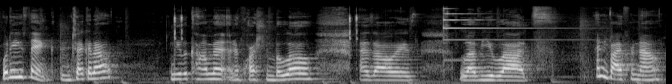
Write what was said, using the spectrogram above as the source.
What do you think? Did you check it out? Leave a comment and a question below. As always, love you lots and bye for now.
